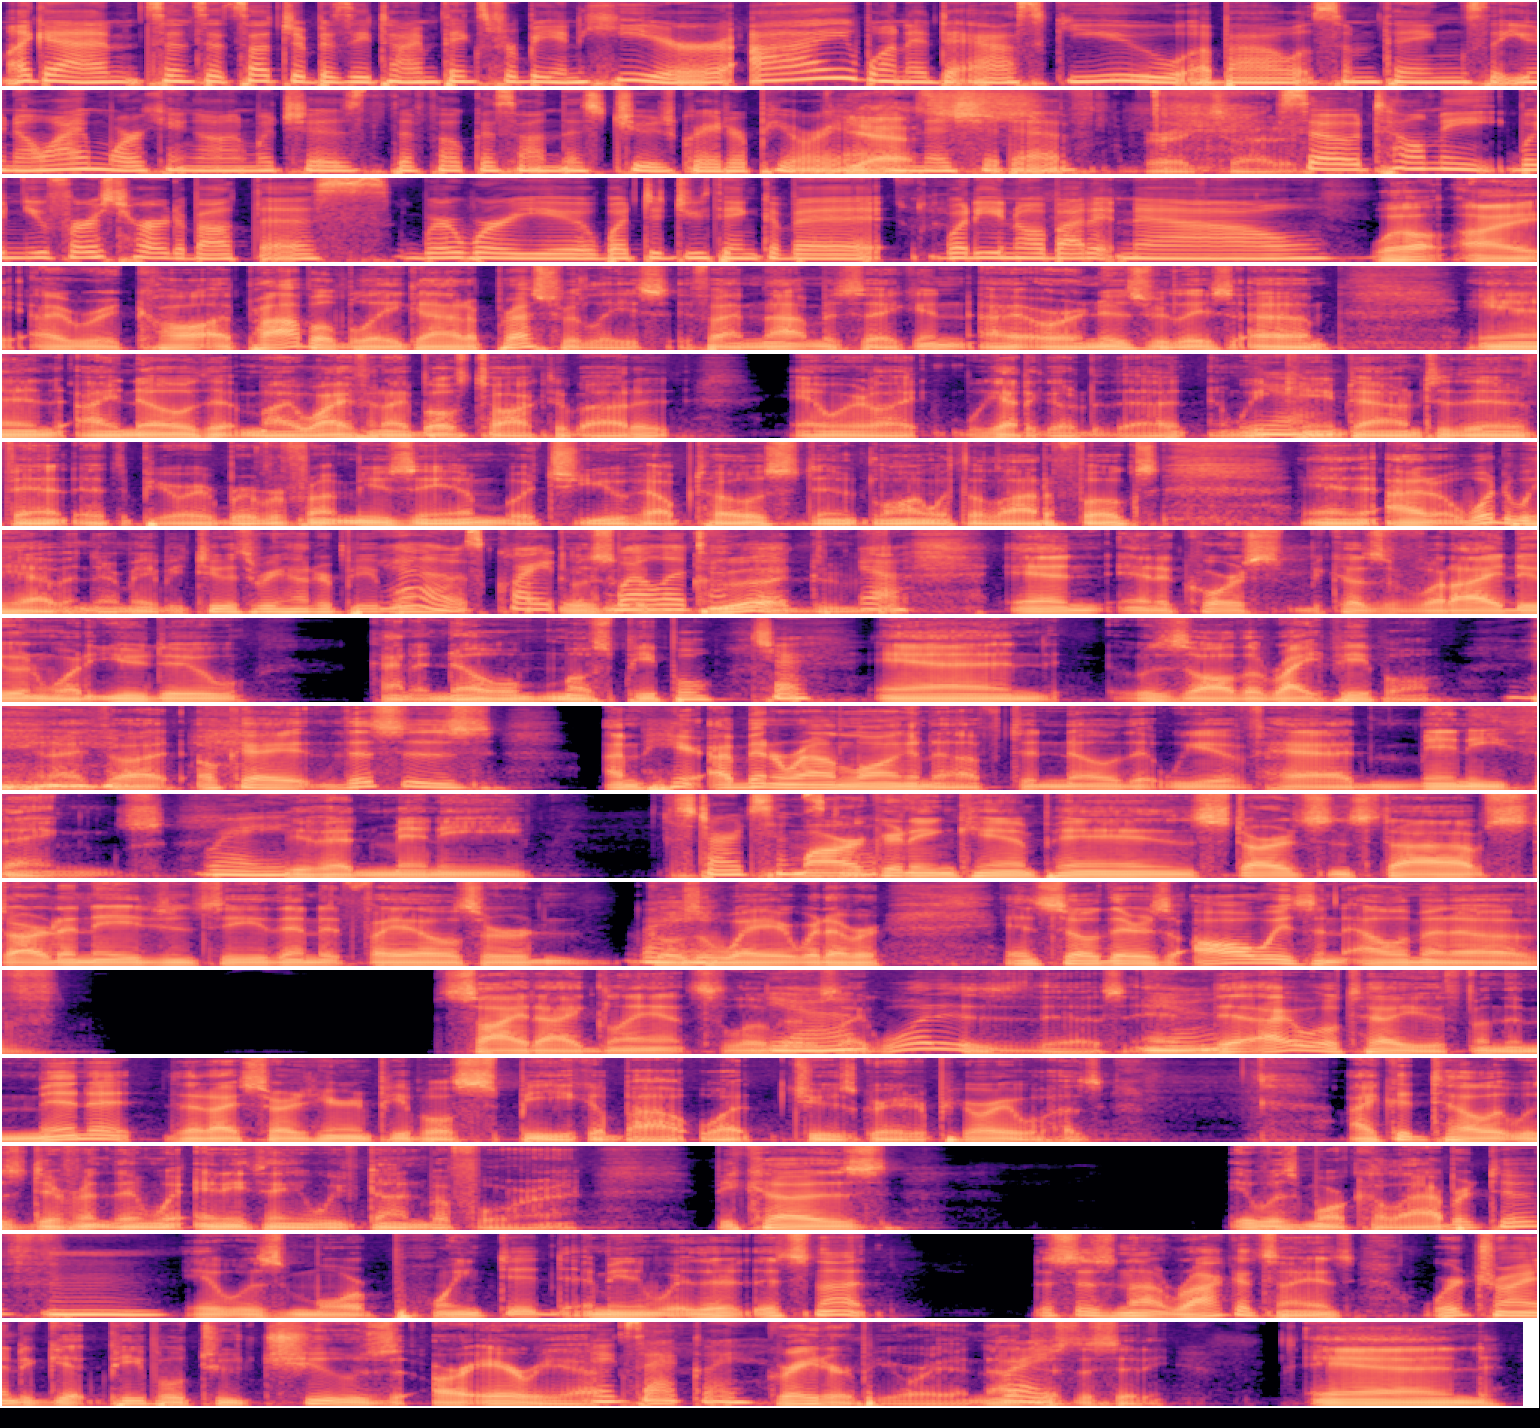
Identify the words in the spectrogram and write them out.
Again, since it's such a busy time, thanks for being here. I wanted to ask you about some things that you know I'm working on, which is the focus on this Choose Greater Peoria yes, initiative. Very excited. So tell me, when you first heard about this, where were you? What did you think of it? What do you know about it now? Well, I, I recall I probably got a press release, if I'm not mistaken, or a news release. Um, And I know that my wife and I both talked about it. And we were like, we got to go to that. And we Yeah. came down to the event at the Peoria Riverfront Museum, which you helped host, and along with a lot of folks. And I don't, what do we have in there? Maybe two or three hundred people. Yeah, it was quite It was well attended. good. Yeah, And and of course, because of what I do and what you do, kind of know most people sure. and it was all the right people. And I thought, okay, this is I'm here. I've been around long enough to know that we have had many things. Right. We've had many Starts and marketing campaigns, starts and stops, start an agency, then it fails or goes away or whatever. And so there's always an element of side eye glance a little bit. It's like, what is this? And Yeah. th- I will tell you, from the minute that I started hearing people speak about what Choose Greater Peoria was, I could tell it was different than anything we've done before because it was more collaborative. Mm, It was more pointed. I mean, it's not. This is not rocket science. We're trying to get people to choose our area, exactly. Greater Peoria, not Right. just the city. And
